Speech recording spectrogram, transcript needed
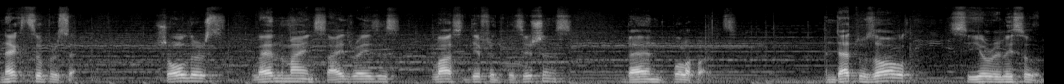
Next superset. Shoulders, landmine side raises, plus different positions, band pull aparts. And that was all. See you really soon.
